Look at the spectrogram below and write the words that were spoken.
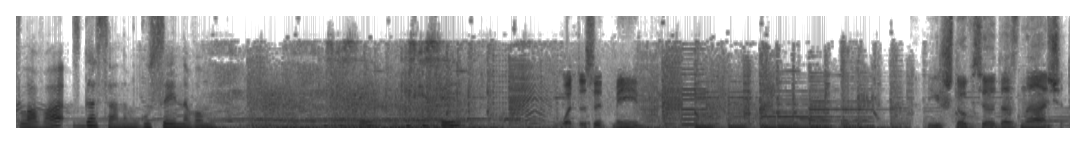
Слова с Гасаном Гусейновым. What does it mean? И что все это значит?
